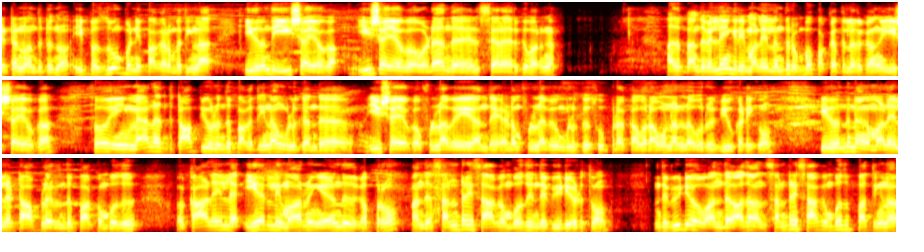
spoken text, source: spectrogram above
ரிட்டர்ன் வந்துட்டு இருந்தோம். இப்போ ஜூம் பண்ணி பார்க்குறோம் பார்த்தீங்களா இது வந்து ஈஷா யோகா. ஈஷா யோகாவோட அந்த சிலை இருக்குது பாருங்க. அது அந்த வெள்ளையங்கிரி மலையிலேருந்து ரொம்ப பக்கத்தில் இருக்காங்க ஈஷா யோகா. ஸோ இங்கே மேலே அந்த டாப் வியூலேருந்து பார்த்தீங்கன்னா உங்களுக்கு அந்த ஈஷா யோகா ஃபுல்லாகவே அந்த இடம் ஃபுல்லாகவே உங்களுக்கு சூப்பராக கவர் ஆகும் நல்ல ஒரு வியூ கிடைக்கும். இது வந்து நாங்கள் மலையில் டாப்பில் இருந்து பார்க்கும்போது காலையில் இயர்லி மார்னிங் எழுந்ததுக்கப்புறம் அந்த சன்ரைஸ் ஆகும்போது இந்த வீடியோ எடுத்தோம். இந்த வீடியோ அந்த அதான் சன்ரைஸ் ஆகும்போது பார்த்தீங்கன்னா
